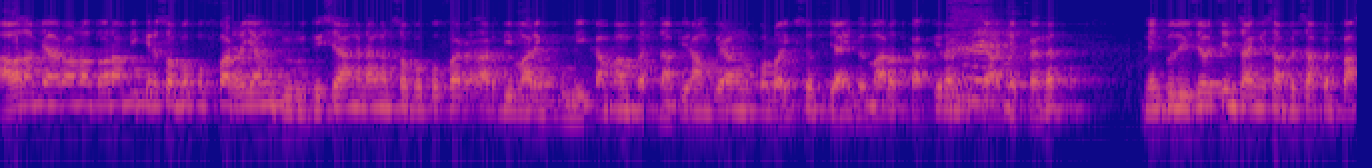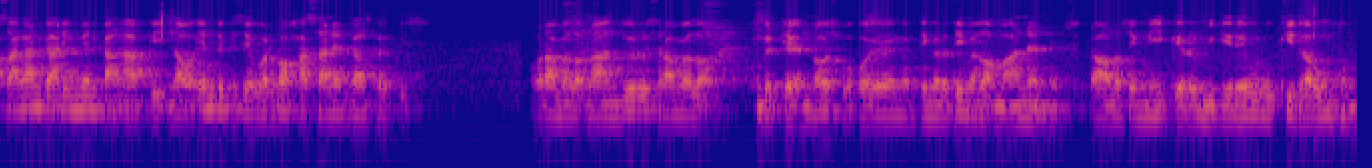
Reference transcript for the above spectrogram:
Awalam ya rono tora mikir sapa kufar yang juru tisya ngenangan sapa kufar ardi maring bumi kam ambat na pirang-pirang nukola ingsun fiya ing marot kafiran bisa banget Mingkul izojin sangi saben-saben pasangan karimin kang api, nauin tegese warna hasanin kang bagus. Orang melok nandur, ora melok gedekno, pokoknya ngerti-ngerti melok manen. Ora ono sing mikir, mikire rugi ta untung.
